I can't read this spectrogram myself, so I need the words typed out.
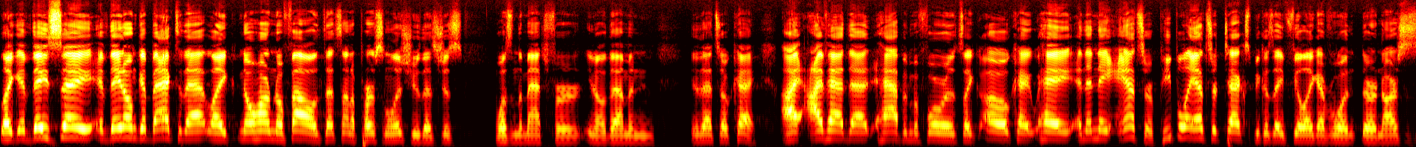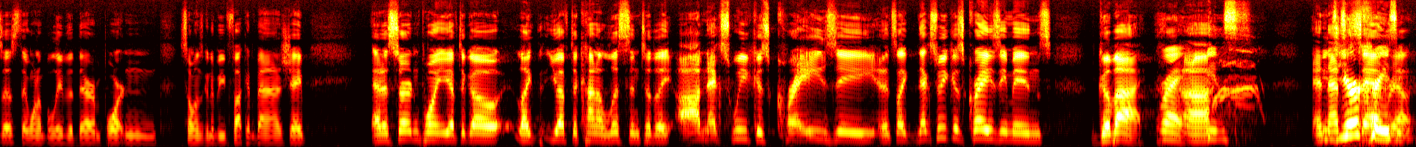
Like if they say if they don't get back to that, like no harm, no foul. That's not a personal issue. That's just wasn't the match for you know them and. You know, that's okay. I, I've had that happen before where it's like, oh, okay, hey, and then they answer. People answer texts because they feel like everyone, they're a narcissist. They want to believe that they're important and someone's going to be fucking bent out of shape at a certain point you have to go like you have to kind of listen to the ah oh, next week is crazy and it's like next week is crazy means goodbye Right. Uh, means, and that's a you're sad crazy. reality.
